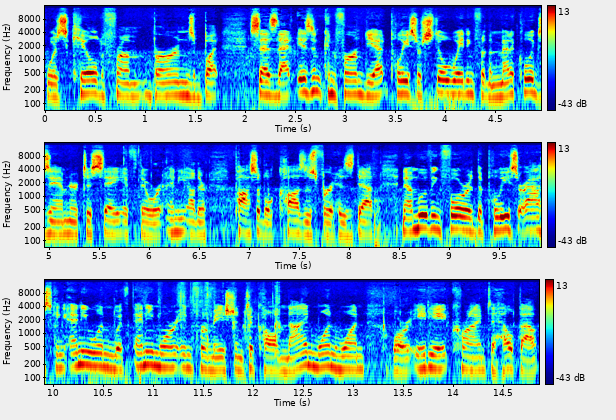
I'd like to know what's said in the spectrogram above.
was killed from burns, but says that isn't confirmed yet. Police are still waiting for the medical examiner to say if there were any other possible causes for his death. Now, moving forward, the police are asking anyone with any more information to call 911 or 88 Crime to help out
